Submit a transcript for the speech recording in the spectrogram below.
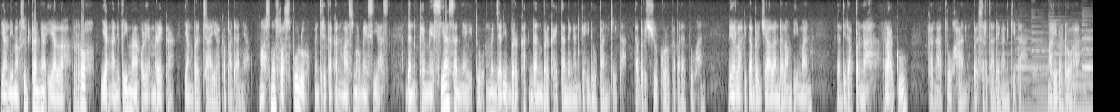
Yang dimaksudkannya ialah roh yang akan diterima oleh mereka yang percaya kepadanya. Mazmur 10 menceritakan Mazmur Mesias dan kemesiasannya itu menjadi berkat dan berkaitan dengan kehidupan kita. Kita bersyukur kepada Tuhan. Biarlah kita berjalan dalam iman dan tidak pernah ragu karena Tuhan beserta dengan kita. Mari berdoa.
